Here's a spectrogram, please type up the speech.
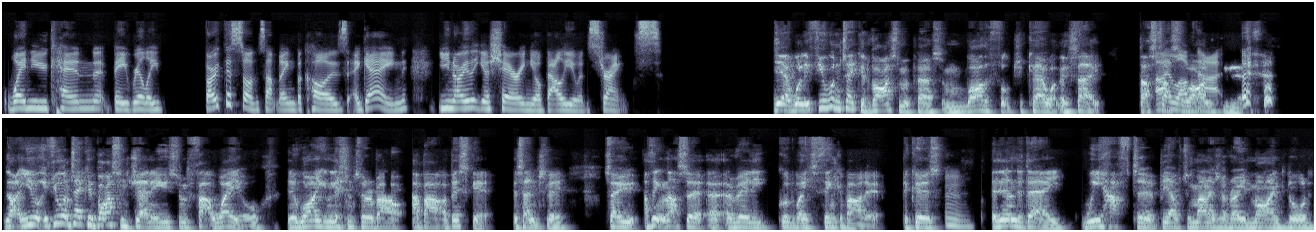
when you can be really focused on something because, again, you know that you're sharing your value and strengths. Yeah, well, if you wouldn't take advice from a person, why the fuck do you care what they say? That's that's I love I that. like you, if you want to take advice from Jenny, who's some fat whale, you know, why are you going to listen to her about about a biscuit? Essentially, so I think that's a, a really good way to think about it because mm. at the end of the day, we have to be able to manage our own mind in order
